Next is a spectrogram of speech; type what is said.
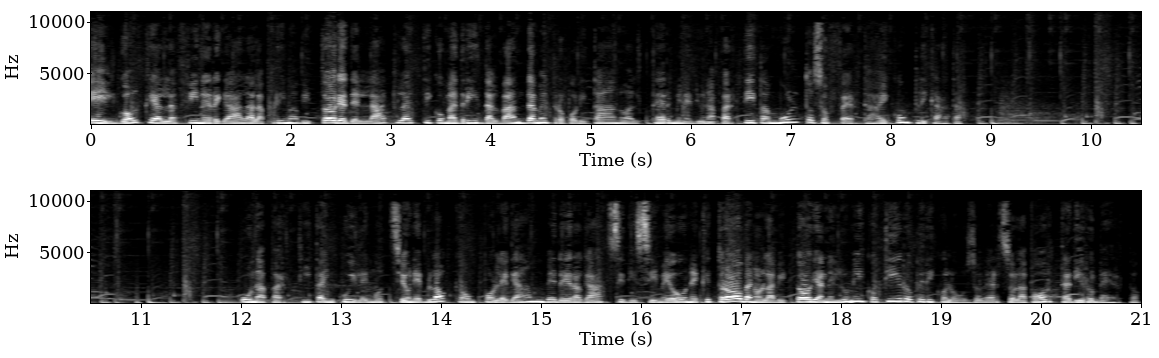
E il gol che alla fine regala la prima vittoria dell'Atletico Madrid al Vanda Metropolitano al termine di una partita molto sofferta e complicata. Una partita in cui l'emozione blocca un po' le gambe dei ragazzi di Simeone che trovano la vittoria nell'unico tiro pericoloso verso la porta di Roberto.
